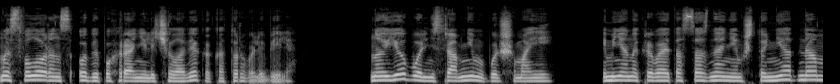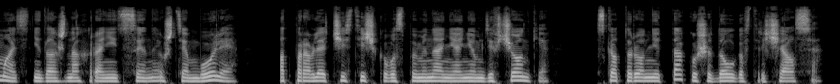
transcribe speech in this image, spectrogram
Мы с Флоренс обе похоронили человека, которого любили. Но ее боль несравнима больше моей. И меня накрывает осознанием, что ни одна мать не должна хранить сына, и уж тем более отправлять частичку воспоминаний о нем девчонке, с которой он не так уж и долго встречался.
